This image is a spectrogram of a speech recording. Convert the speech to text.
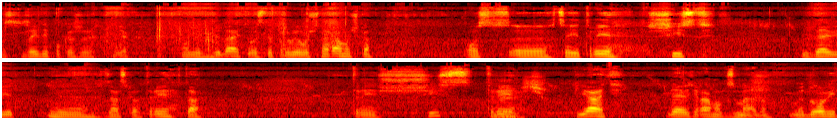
Ось зайди, покажи, як вони виглядають. Ось це прививочна рамочка. Ось е, це є 3, 6, 9, е, зараз скажу, 3, так. 3, 6, 3, 5, 9 рамок з медом. Медові.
